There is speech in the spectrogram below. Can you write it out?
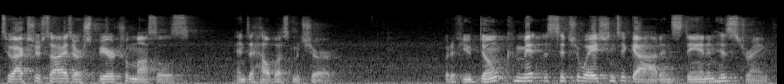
to exercise our spiritual muscles, and to help us mature. But if you don't commit the situation to God and stand in His strength,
